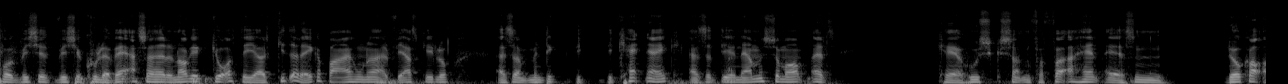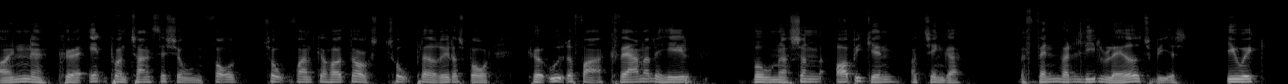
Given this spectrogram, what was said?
Prøv, hvis, jeg, hvis jeg kunne lade være, så havde jeg nok ikke gjort det. Jeg gider da ikke at veje 170 kilo. Altså, men det, det, det kan jeg ikke. Altså, det er nærmest som om, at kan jeg huske sådan for førhen, at jeg sådan lukker øjnene, kører ind på en tankstation, får to franske hotdogs, to plader riddersport, kører ud derfra, kværner det hele, vågner sådan op igen og tænker, hvad fanden var det lige, du lavede, Tobias? Det er jo ikke,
